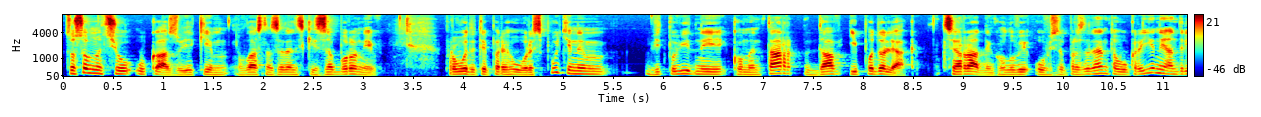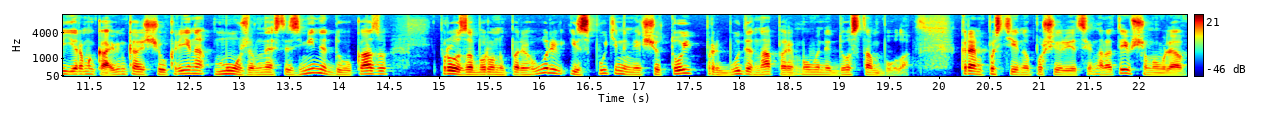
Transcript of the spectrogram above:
Стосовно цього указу, яким власне Зеленський заборонив проводити переговори з Путіним. Відповідний коментар дав і Подоляк. Це радник голови Офісу президента України Андрій Єрмака. Він каже, що Україна може внести зміни до указу про заборону переговорів із Путіним, якщо той прибуде на перемовини до Стамбула. Кремль постійно поширює цей наратив, що, мовляв,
